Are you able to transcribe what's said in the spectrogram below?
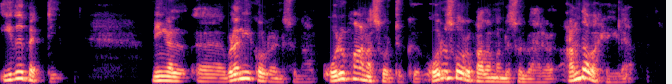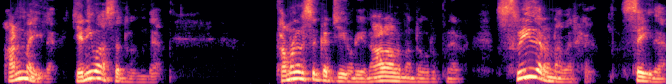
இது பற்றி நீங்கள் விளங்கிக் கொள்றேன்னு சொன்னால் ஒரு பான சோற்றுக்கு ஒரு சோறு பதம் என்று சொல்வார்கள். அந்த வகையில் அண்மையில் ஜெனிவாசன் இருந்த தமிழரசு கட்சியினுடைய நாடாளுமன்ற உறுப்பினர் ஸ்ரீதரன் அவர்கள் செய்த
